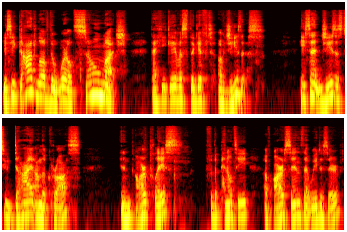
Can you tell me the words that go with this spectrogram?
You see, God loved the world so much that he gave us the gift of Jesus. He sent Jesus to die on the cross in our place for the penalty of our sins that we deserved,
